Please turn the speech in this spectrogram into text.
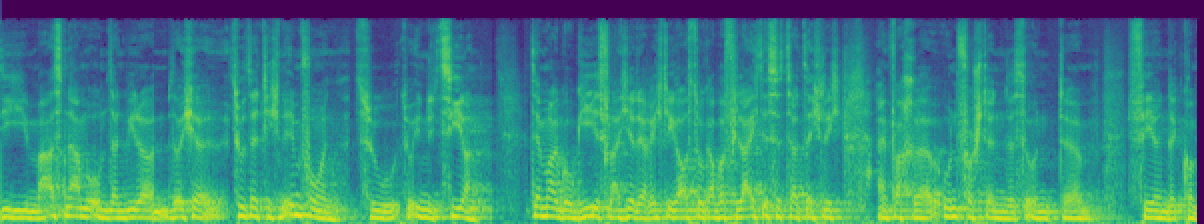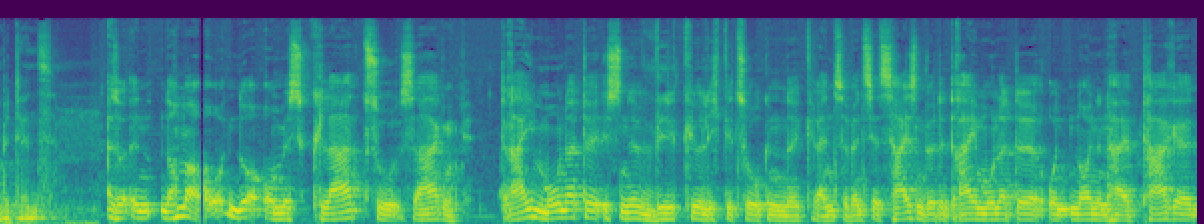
die Maßnahme, um dann wieder solche zusätzlichen Impfungen zu, zu initiieren. Demagogie ist vielleicht hier der richtige Ausdruck, aber vielleicht ist es tatsächlich einfach äh, Unverständnis und äh, fehlende Kompetenz. Also äh, nochmal, nur um es klar zu sagen, Drei Monate ist eine willkürlich gezogene Grenze. Wenn es jetzt heißen würde, drei Monate und neuneinhalb Tage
